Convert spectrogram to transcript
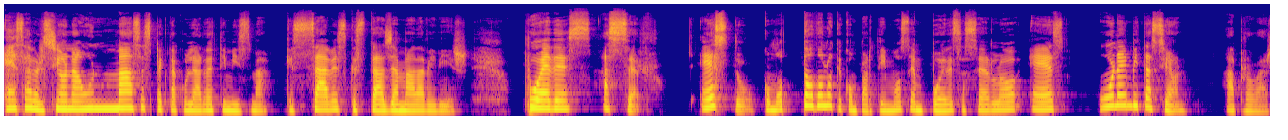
esa versión aún más espectacular de ti misma que sabes que estás llamada a vivir. Puedes hacerlo. Esto, como todo lo que compartimos en Puedes hacerlo, es una invitación a probar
